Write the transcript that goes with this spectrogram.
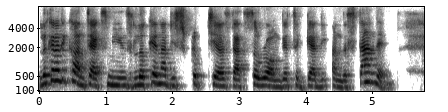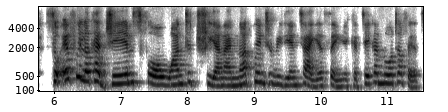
Looking at the context means looking at the scriptures that surround it to get the understanding. So if we look at James 4, 1 to 3, and I'm not going to read the entire thing, you could take a note of it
